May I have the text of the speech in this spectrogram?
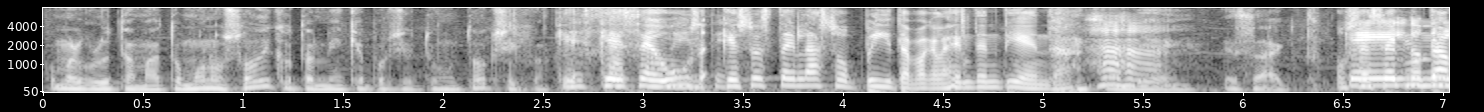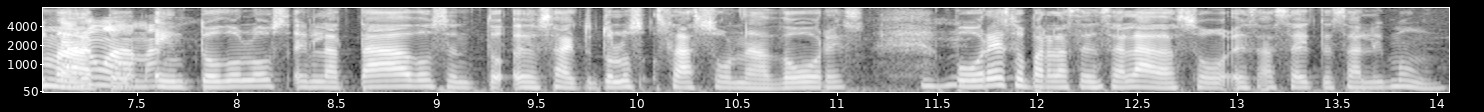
como el glutamato monosódico también, que por cierto es un tóxico. Que, que se usa, que eso está en la sopita, para que la gente entienda. también, exacto. O sea, es el glutamato en todos los enlatados, en exacto, en todos los sazonadores. Por eso para las ensaladas son, es aceite, sal, limón.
